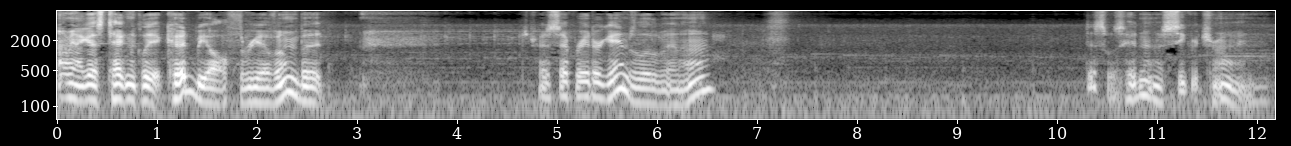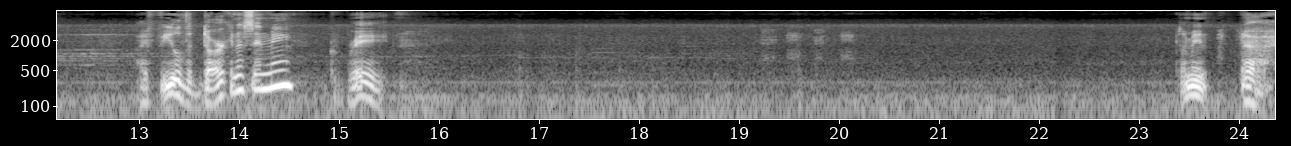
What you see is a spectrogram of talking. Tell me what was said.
I mean, I guess technically it could be all three of them, but let's try to separate our games a little bit, huh? This was hidden in a secret shrine. I feel the darkness in me? Great. I ah,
